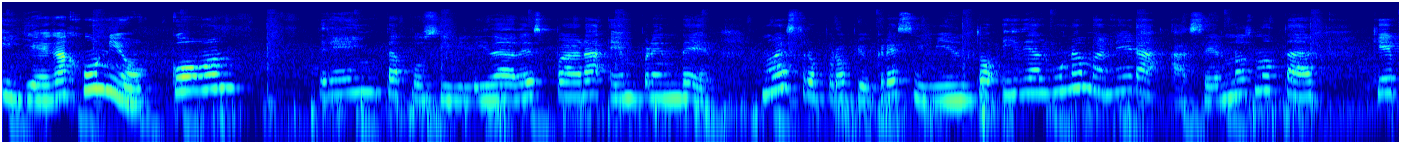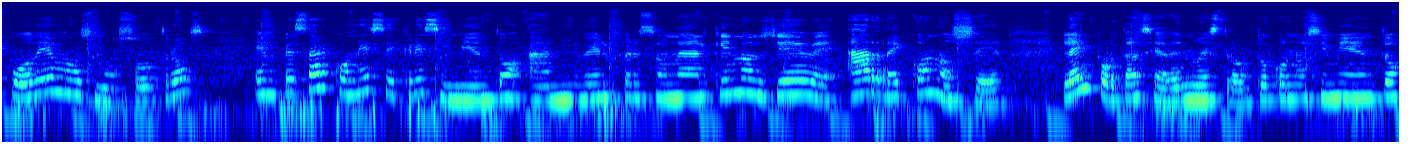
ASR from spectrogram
y llega junio con 30 posibilidades para emprender nuestro propio crecimiento y de alguna manera hacernos notar que podemos nosotros empezar con ese crecimiento a nivel personal que nos lleve a reconocer la importancia de nuestro autoconocimiento,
